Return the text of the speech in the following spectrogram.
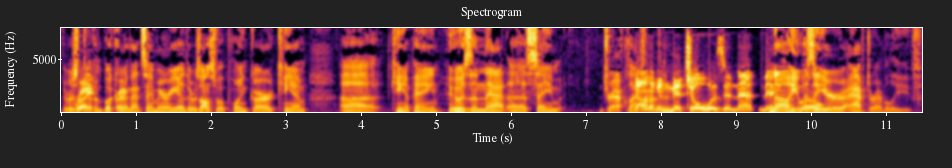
There was Right, Devin Booker right. in that same area. There was also a point guard Cam uh, Cam Payne who was in that uh, same draft class. Donovan there. Mitchell was in that mix. No, he was the well. year after, I believe.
